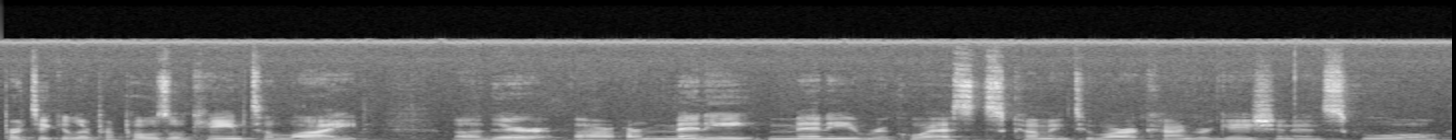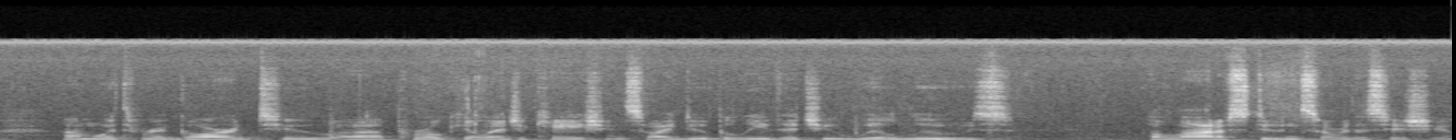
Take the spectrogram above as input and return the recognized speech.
particular proposal came to light, uh, there are are many, many requests coming to our congregation and school um, with regard to uh, parochial education. So I do believe that you will lose a lot of students over this issue.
